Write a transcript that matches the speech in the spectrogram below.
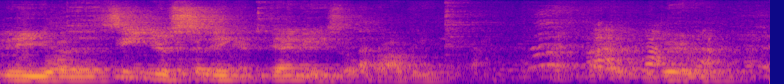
The uh, senior sitting at Denny's will probably do.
